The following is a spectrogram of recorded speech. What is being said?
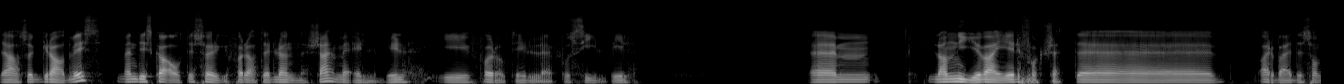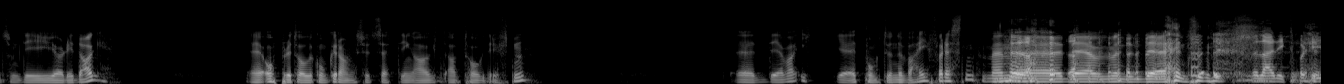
Det er altså gradvis, men de skal alltid sørge for at det lønner seg med elbil i forhold til eh, fossilbil. Um, la Nye Veier fortsette eh, arbeidet sånn som de gjør det i dag. Uh, opprettholde konkurranseutsetting av, av togdriften. Uh, det var ikke et punkt under vei, forresten. Men uh, det, men det, det Men det er riktig parti.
